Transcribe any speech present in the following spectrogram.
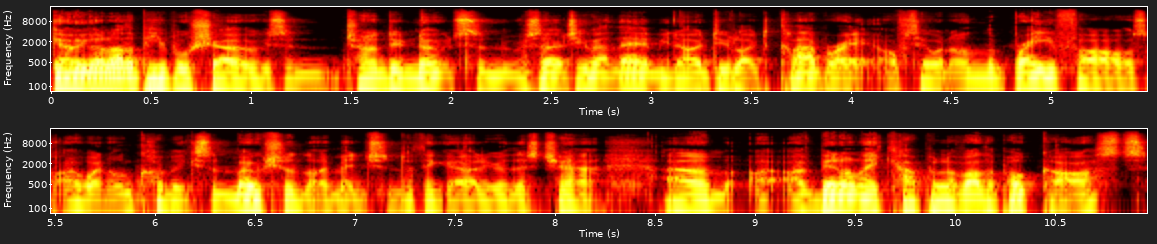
going on other people's shows and trying to do notes and researching about them. You know, I do like to collaborate. Obviously, I went on the Brave Files. I went on Comics in Motion that I mentioned, I think, earlier in this chat. Um, I've been on a couple of other podcasts,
